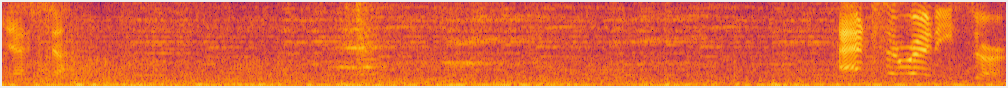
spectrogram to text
Yes, sir. At the ready, sir.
